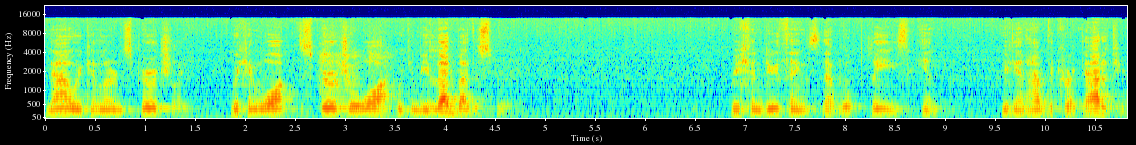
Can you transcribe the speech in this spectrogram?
Now we can learn spiritually. We can walk the spiritual walk. We can be led by the Spirit. We can do things that will please Him. We can have the correct attitude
